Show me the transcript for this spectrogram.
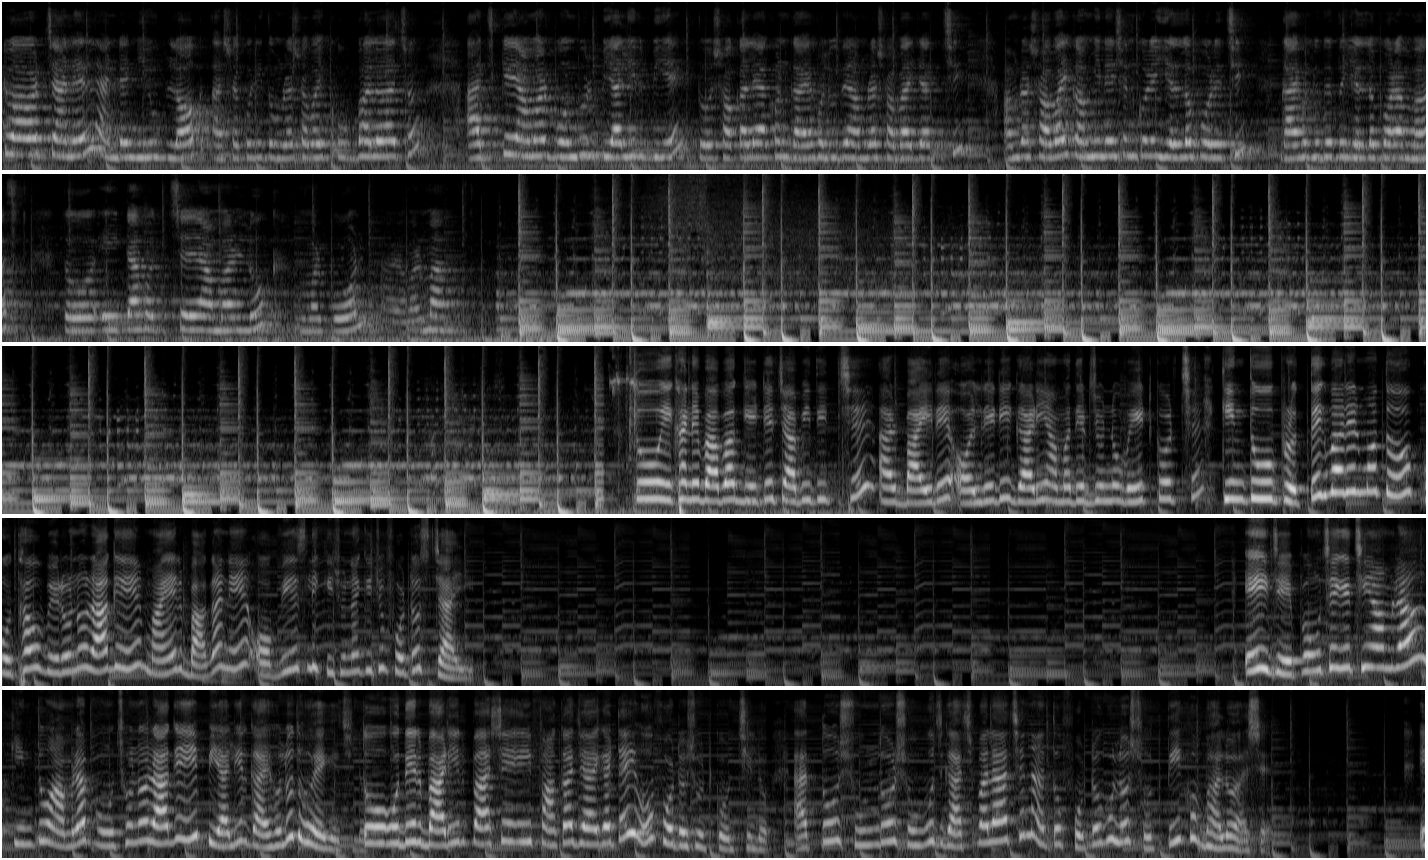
To our channel and a new blog আশা করি তোমরা সবাই খুব ভালো আছো। আজকে আমার বন্ধুর পিয়ালির বিয়ে, তো সকালে এখন গায়ে হলুদে আমরা সবাই যাচ্ছি। আমরা সবাই কম্বিনেশন করে ইয়েলো পরেছি। গায়ে হলুদে তো ইয়েলো পরা মাস্ট তো এইটা হচ্ছে আমার লুক আমার বোন আর আমার মা। এখানে বাবা গেটে চাবি দিচ্ছে আর বাইরে অলরেডি গাড়ি আমাদের জন্য ওয়েট করছে। কিন্তু প্রত্যেকবারের মতো কোথাও বেরোনোর আগে মায়ের বাগানে অবভিয়াসলি কিছু না কিছু ফটোস চাই। এই যে পৌঁছে গেছি আমরা, কিন্তু আমরা পৌঁছানোর আগেই পিয়ালির গায়ে হলুদ হয়ে গেছিল। তো ওদের বাড়ির পাশে এই ফাঁকা জায়গাটাই ও ফটোশ্যুট করছিল। এত সুন্দর সবুজ গাছপালা আছে না, তো ফটোগুলো সত্যিই খুব ভালো আসে।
